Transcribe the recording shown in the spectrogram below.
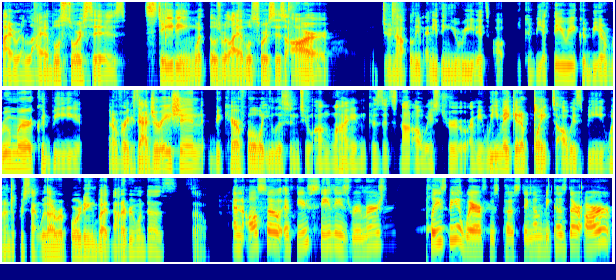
by reliable sources, stating what those reliable sources are. Do not believe anything you read. It's all, it could be a theory, could be a rumor, could be an over exaggeration. Be careful what you listen to online because it's not always true. I mean, we make it a point to always be 100% with our reporting, but not everyone does. So, And also, if you see these rumors, please be aware of who's posting them because there are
